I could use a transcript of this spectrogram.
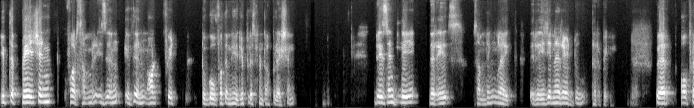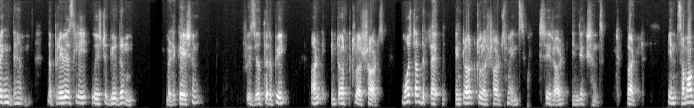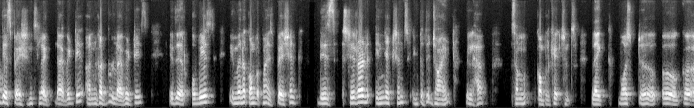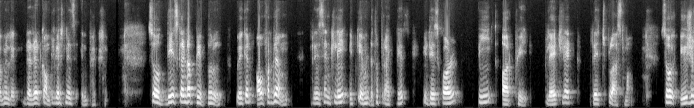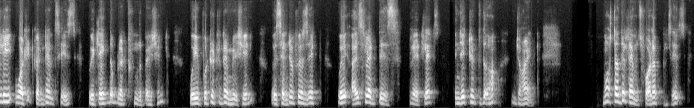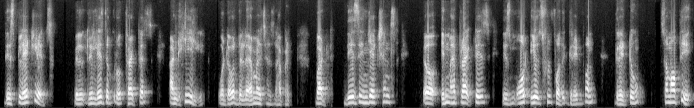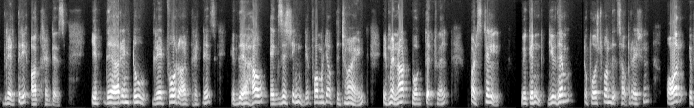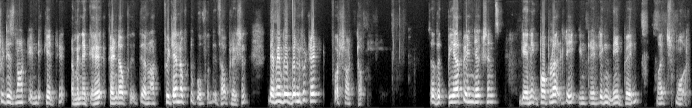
If the patient, for some reason, if they're not fit to go for the knee replacement operation, recently there is something like regenerative therapy. We're offering them the previously we used to give them medication, physiotherapy, and intraarticular shots. Most of the time, intraarticular shots means steroid injections. But in some of these patients, like diabetes, uncontrolled diabetes, if they're obese, immunocompromised patient, these steroid injections into the joint will have some complications. Like most, uh, uh, I mean, like dreaded complication is infection. So these kind of people, we can offer them. Recently, it came into the practice. It is called PRP, platelet-rich plasma. So usually what it contains is we take the blood from the patient, we put it in a machine, we centrifuge it, we isolate these platelets, inject into the joint. Most of the times what happens is these platelets will release the growth factors and heal whatever the damage has happened. But these injections uh, in my practice is more useful for the grade 1, grade 2, some of the grade 3 arthritis. If they are into grade 4 arthritis, if they have existing deformity of the joint, it may not work that well, but still we can give them to postpone this operation or if it is not indicated, I mean, a eh, kind of, they are not fit enough to go for this operation, they may be benefited for short term. So the PRP injections gaining popularity in treating knee pain much more.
